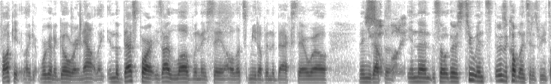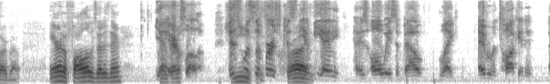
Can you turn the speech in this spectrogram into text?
"fuck it," like we're gonna go right now. Like, and the best part is I love when they say, "Oh, let's meet up in the back stairwell." And then you got So the, funny. and then so there's two, there's a couple incidents we talk about. Aaron Afalo, is that his name? Yeah, Arron Afflalo. This was the first because the NBA is always about like everyone talking and uh,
